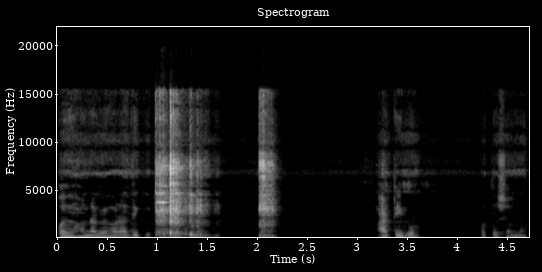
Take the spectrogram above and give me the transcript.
ও এখন আমি হরা দিকে আটিব। কত সময়?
